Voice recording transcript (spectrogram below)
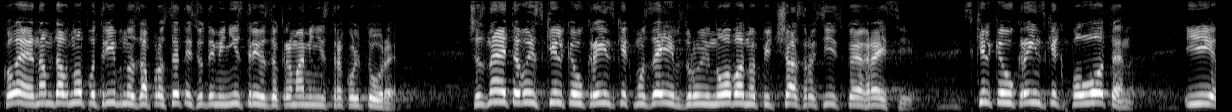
Колеги, нам давно потрібно запросити сюди міністрів, зокрема міністра культури. Чи знаєте ви, скільки українських музеїв зруйновано під час російської агресії? Скільки українських полотен і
